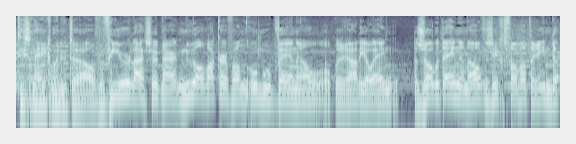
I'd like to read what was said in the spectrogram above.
Het is negen minuten over vier uur. Luistert naar Nu al wakker van Omroep WNL op Radio 1. Zometeen een overzicht van wat er in de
